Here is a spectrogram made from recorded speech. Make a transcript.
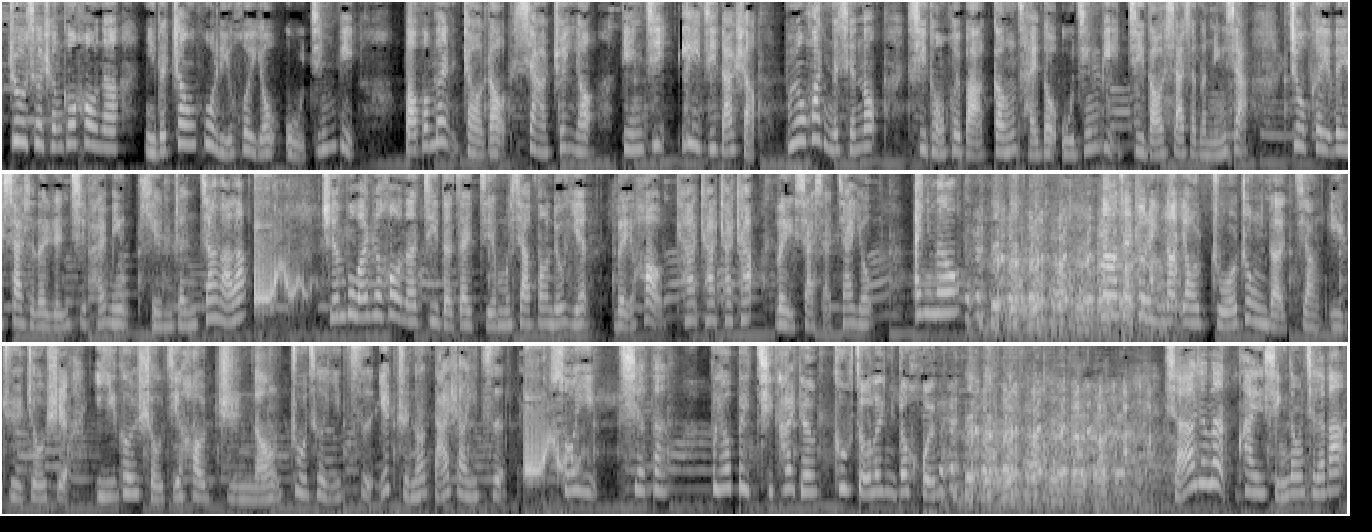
注册成功后呢，你的账户里会有五金币。宝宝们找到夏春瑶，点击立即打赏，不用花你的钱哦。系统会把刚才的五金币寄到夏夏的名下，就可以为夏夏的人气排名添砖加瓦啦。全部完成后呢，记得在节目下方留言尾号叉叉叉叉，为夏夏加油。爱你们哦！那在这里呢，要着重的讲一句，就是一个手机号只能注册一次，也只能打赏一次，所以千万不要被其他人勾走了你的魂。小妖精们，快行动起来吧！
